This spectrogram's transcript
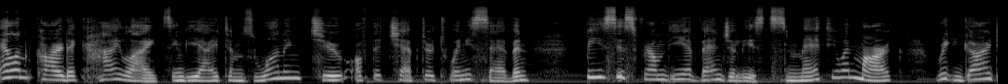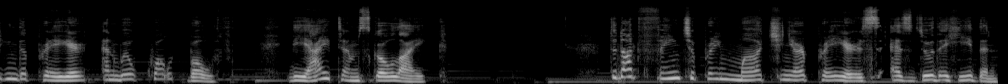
Allan Kardec highlights in the items 1 and 2 of the chapter 27 pieces from the evangelists Matthew and Mark regarding the prayer and will quote both. The items go like Do not faint to pray much in your prayers as do the heathen,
